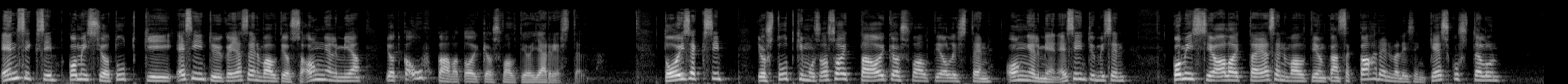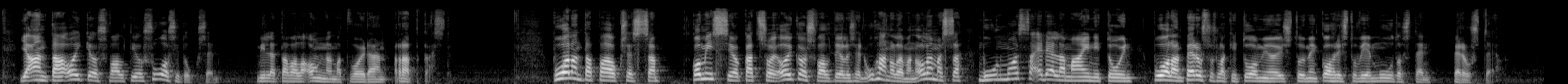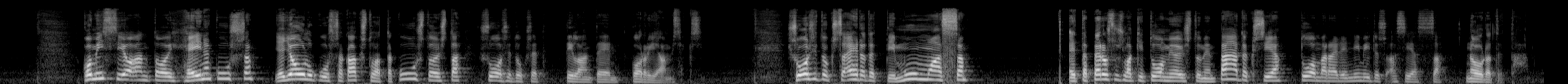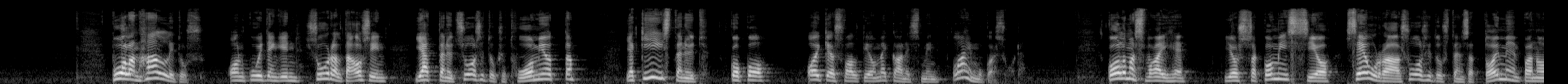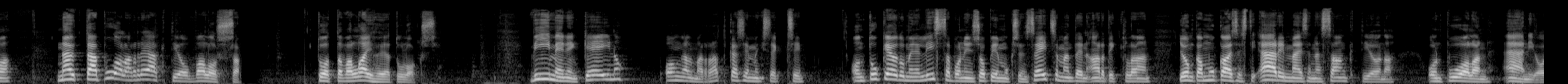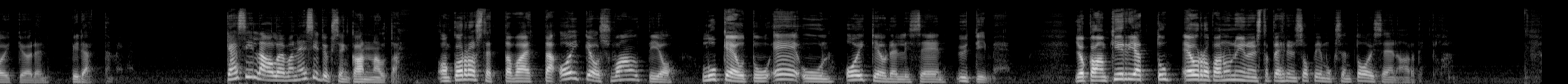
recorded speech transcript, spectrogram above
Ensiksi komissio tutkii, esiintyykö jäsenvaltiossa ongelmia, jotka uhkaavat oikeusvaltiojärjestelmää. Toiseksi, jos tutkimus osoittaa oikeusvaltiollisten ongelmien esiintymisen, Komissio aloittaa jäsenvaltion kanssa kahdenvälisen keskustelun ja antaa oikeusvaltiosuosituksen, millä tavalla ongelmat voidaan ratkaista. Puolan tapauksessa komissio katsoi oikeusvaltiollisen uhan olevan olemassa muun muassa edellä mainituin Puolan perustuslakituomioistuimen kohdistuvien muutosten perusteella. Komissio antoi heinäkuussa ja joulukuussa 2016 suositukset tilanteen korjaamiseksi. Suosituksessa ehdotettiin muun muassa, että perustuslakituomioistuimen päätöksiä tuomareiden nimitysasiassa noudatetaan. Puolan hallitus on kuitenkin suurelta osin jättänyt suositukset huomiotta ja kiistänyt koko oikeusvaltiomekanismin lainmukaisuuden. Kolmas vaihe, jossa komissio seuraa suositustensa toimeenpanoa, näyttää Puolan reaktion valossa tuottavan laihoja tuloksia. Viimeinen keino ongelman ratkaisemiseksi on tukeutuminen Lissabonin sopimuksen seitsemänteen artiklaan, jonka mukaisesti äärimmäisenä sanktiona on Puolan äänioikeuden pidättäminen. Käsillä olevan esityksen kannalta on korostettava, että oikeusvaltio lukeutuu EUn oikeudelliseen ytimeen, joka on kirjattu Euroopan unionista tehdyn sopimuksen toiseen artiklaan.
